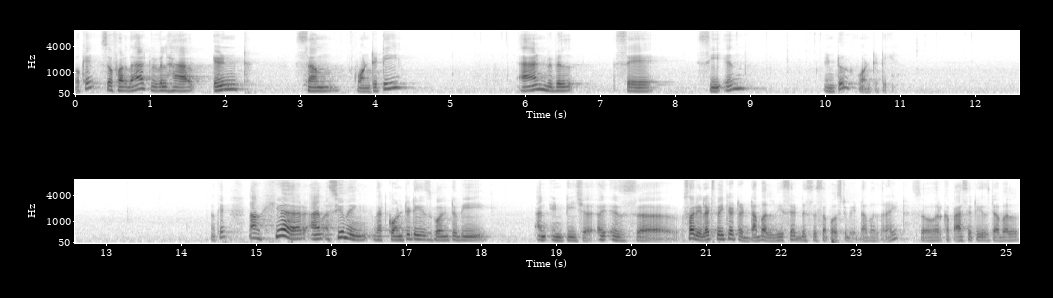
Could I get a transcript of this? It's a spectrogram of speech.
Okay? So for that we will have int some quantity and we will say Cin into quantity. Okay. Now here I am assuming that quantity is going to be an integer uh, is uh, sorry let us make it a double we said this is supposed to be double right. So our capacity is double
